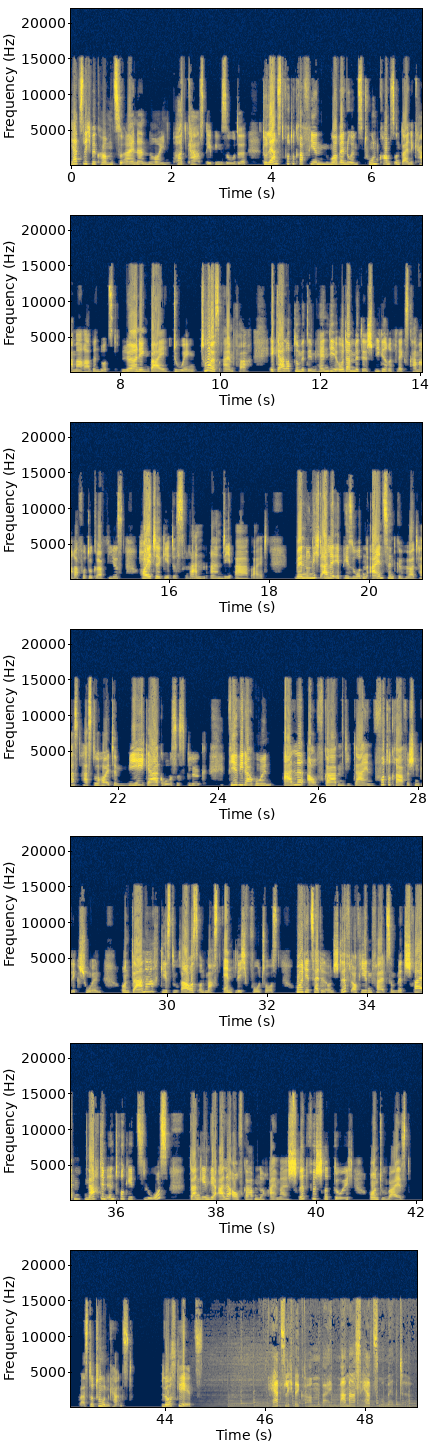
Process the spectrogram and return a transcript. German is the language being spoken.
Herzlich willkommen zu einer neuen Podcast-Episode. Du lernst fotografieren nur, wenn du ins Tun kommst und deine Kamera benutzt. Learning by doing. Tu es einfach. Egal, ob du mit dem Handy oder mit der Spiegelreflexkamera fotografierst, heute geht es ran an die Arbeit. Wenn du nicht alle Episoden einzeln gehört hast, hast du heute mega großes Glück. Wir wiederholen alle Aufgaben, die deinen fotografischen Blick schulen. Und danach gehst du raus und machst endlich Fotos. Hol dir Zettel und Stift auf jeden Fall zum Mitschreiben. Nach dem Intro geht's los. Dann gehen wir alle Aufgaben noch einmal Schritt für Schritt durch und du weißt, was du tun kannst. Los geht's! Herzlich willkommen bei Mamas Herzmomente.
